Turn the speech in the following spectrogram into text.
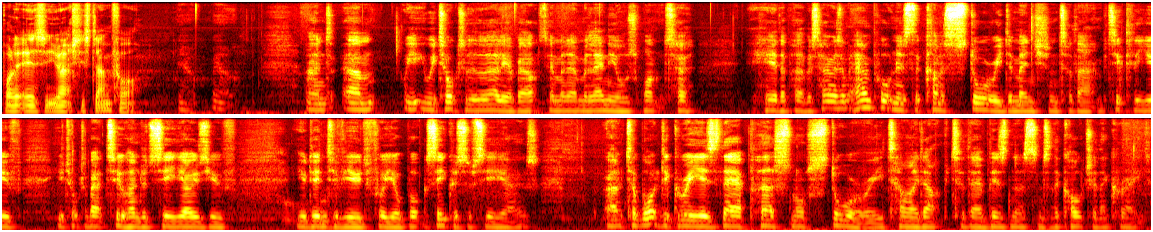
what it is that you actually stand for. Yeah, yeah. And um, we, we talked a little earlier about um, uh, millennials want to hear the purpose. How, is, how important is the kind of story dimension to that? And particularly, you've you talked about 200 CEOs you've you'd interviewed for your book Secrets of CEOs. Um, to what degree is their personal story tied up to their business and to the culture they create?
